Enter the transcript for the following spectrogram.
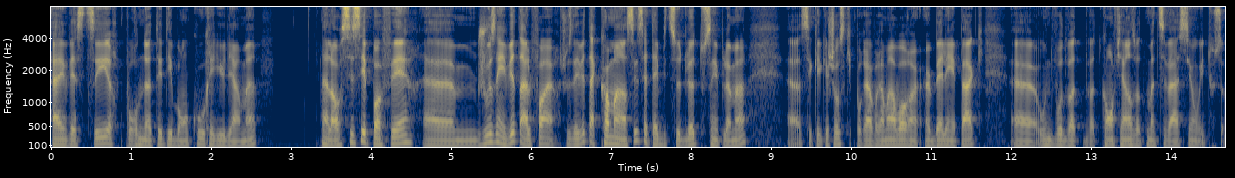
à, investir pour noter tes bons coups régulièrement. Alors, si ce n'est pas fait, euh, je vous invite à le faire. Je vous invite à commencer cette habitude-là, tout simplement. Euh, c'est quelque chose qui pourrait vraiment avoir un, bel impact euh, au niveau de votre, confiance, votre motivation et tout ça.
